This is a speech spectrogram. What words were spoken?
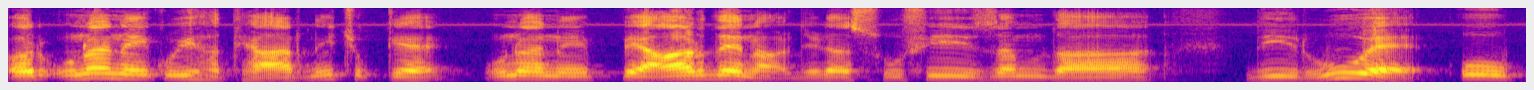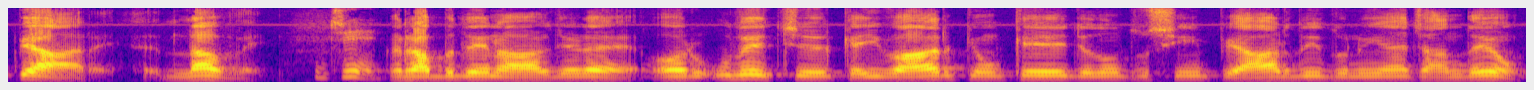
ਔਰ ਉਹਨਾਂ ਨੇ ਕੋਈ ਹਥਿਆਰ ਨਹੀਂ ਚੁੱਕਿਆ। ਉਹਨਾਂ ਨੇ ਪਿਆਰ ਦੇ ਨਾਲ ਜਿਹੜਾ ਸੂਫੀਜ਼ਮ ਦਾ ਦੀ ਰੂਹ ਹੈ ਉਹ ਪਿਆਰ ਹੈ ਲਵ ਹੈ। ਜੀ। ਰੱਬ ਦੇ ਨਾਲ ਜਿਹੜਾ ਹੈ ਔਰ ਉਹਦੇ ਚ ਕਈ ਵਾਰ ਕਿਉਂਕਿ ਜਦੋਂ ਤੁਸੀਂ ਪਿਆਰ ਦੀ ਦੁਨੀਆ ਚ ਆਉਂਦੇ ਹੋ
